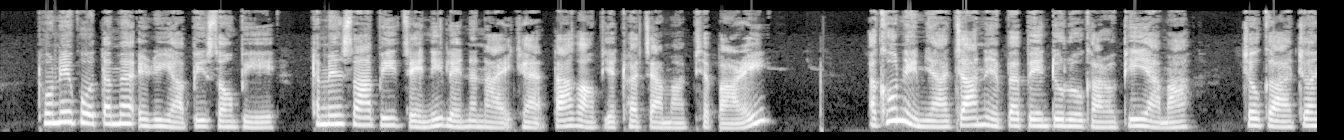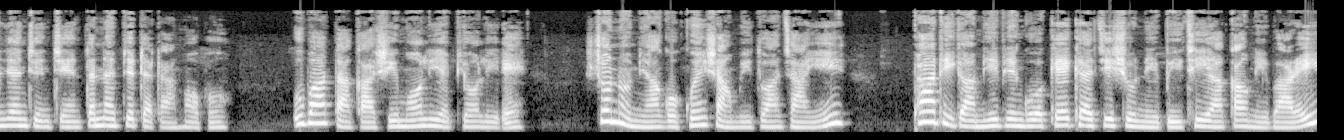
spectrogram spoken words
။ထိုနေ့ဖို့တမက်ဧရိယာပြီးဆုံးပြီးထမင်းစားပြီးချိန်နေ့လယ်2နာရီခန့်တားကောင်ပြတ်ထွက်ကြမှာဖြစ်ပါတယ်။အခုနေများကြားနဲ့ပတ်ပင်းတူလို့ကတော့ပြေးရမှာကျုပ်ကကြွမ်းကြမ်းကျင်ကျင်တနက်ပြတ်တတ်တာမဟုတ်ဘူး။ဥပတာကရေမောလျက်ပြောလေတယ်။ရွှွန့်နွန်များကိုကွင်းဆောင်ပြီးသွားကြရင် ဖာတီကမြေပြင်ကိုအကဲခတ်ကြည့်ရှုနေပြီးခြေရာကောက်နေပါတယ်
